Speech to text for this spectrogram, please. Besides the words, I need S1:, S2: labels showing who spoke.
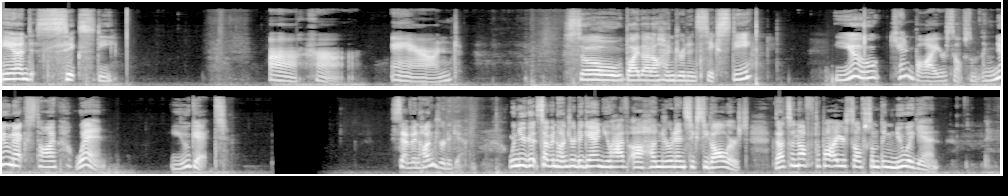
S1: and sixty. Uh huh. And so by that 160, you can buy yourself something new next time when you get 700 again. When you get 700 again, you have $160. That's enough to buy yourself something new again.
